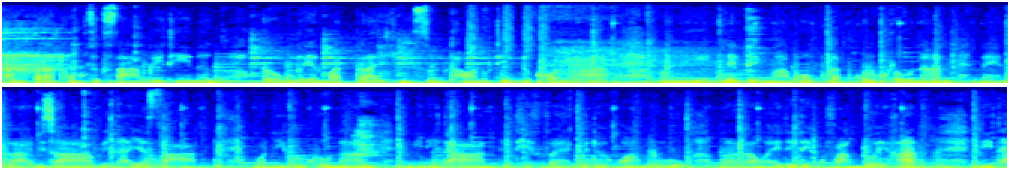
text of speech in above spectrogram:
ชั้นประถมศึกษาปีที่ 1 โรงเรียนวัดไร่ขิงสุนทรอุทิศทุกคนนะคะ วันนี้เด็กๆมาพบกับคุณครูนันในรายวิชาวิทยาศาสตร์ วันนี้คุณครูนันมีนิทานที่แฝงไปด้วยความรู้ มาเล่าให้เด็กๆฟังด้วยค่ะ นิท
